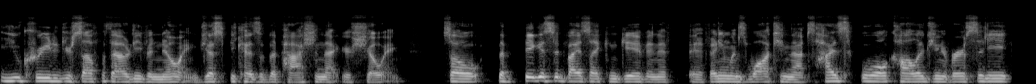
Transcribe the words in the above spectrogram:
you created yourself without even knowing just because of the passion that you're showing. So the biggest advice I can give, and if, if anyone's watching that's high school, college, university,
